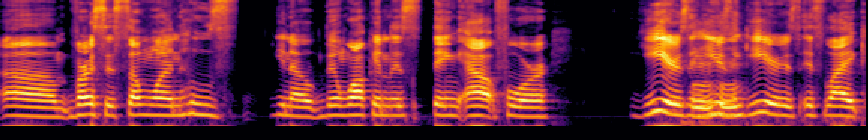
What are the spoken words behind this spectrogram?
Um, versus someone who's you know been walking this thing out for years and years Mm-hmm. and years. It's like,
